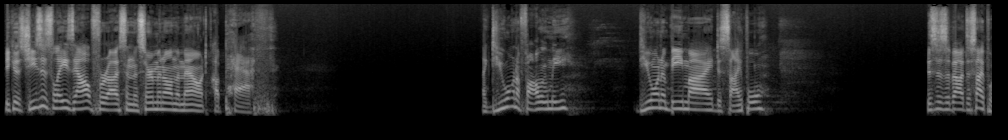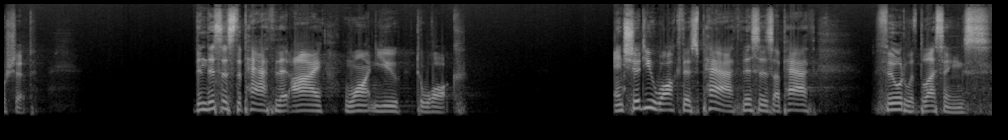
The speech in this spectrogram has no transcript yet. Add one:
because Jesus lays out for us in the Sermon on the Mount a path. Like, do you want to follow me? Do you want to be my disciple? This is about discipleship. Then this is the path that I want you to walk. And should you walk this path, this is a path filled with blessings.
